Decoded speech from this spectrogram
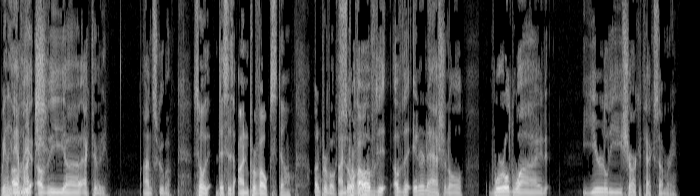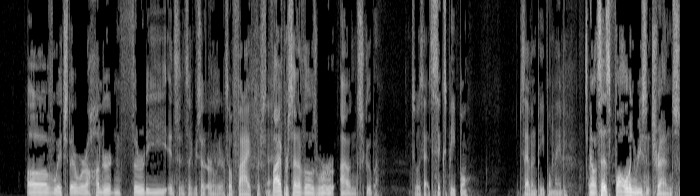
Really, that of the much? of the uh, activity on scuba, so th- this is unprovoked still. unprovoked. Unprovoked. So of the of the international, worldwide, yearly shark attack summary, of which there were 130 incidents, like we said earlier. So five percent. Five percent of those were on scuba. So is that six people? Seven people, maybe. Now it says following recent trends,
